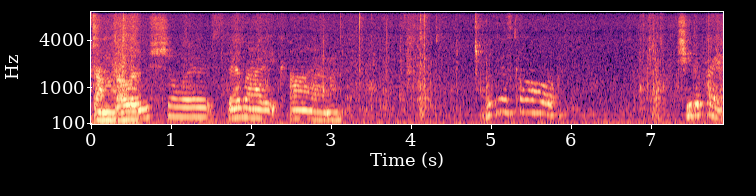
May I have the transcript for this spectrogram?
some blue shorts. They're like, um, what is this called? Cheetah print.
